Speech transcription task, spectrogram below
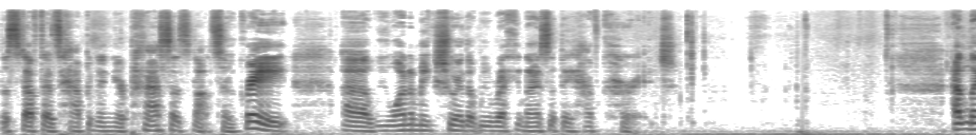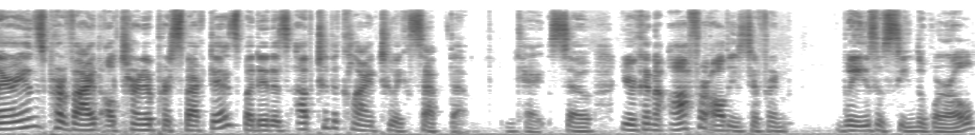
the stuff that's happened in your past that's not so great, uh, we want to make sure that we recognize that they have courage. Adlerians provide alternative perspectives, but it is up to the client to accept them. Okay, so you're going to offer all these different ways of seeing the world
